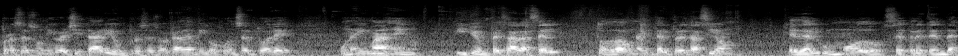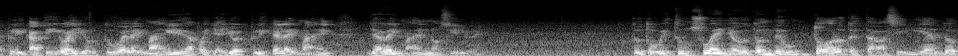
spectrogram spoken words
proceso universitario, un proceso académico conceptual es una imagen y yo empezar a hacer toda una interpretación que de algún modo se pretenda explicativa y yo tuve la imagen y dije, ah, pues ya yo expliqué la imagen, ya la imagen no sirve. Tú tuviste un sueño donde un toro te estaba siguiendo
